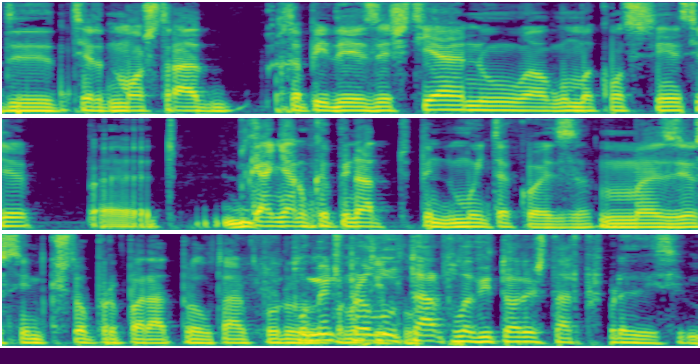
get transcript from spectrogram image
de ter demonstrado rapidez este ano, alguma consistência. eh, ganhar um campeonato depende de muita coisa, mas eu sinto que estou preparado para lutar por Pelo menos por um para título. lutar pela vitória estás preparadíssimo.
